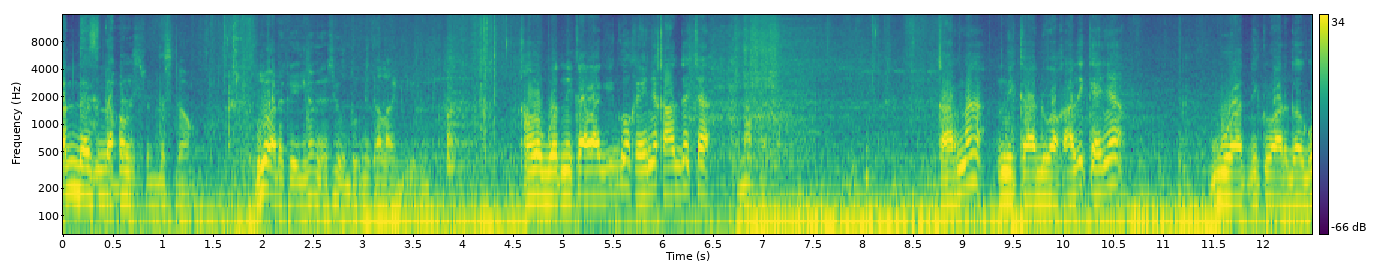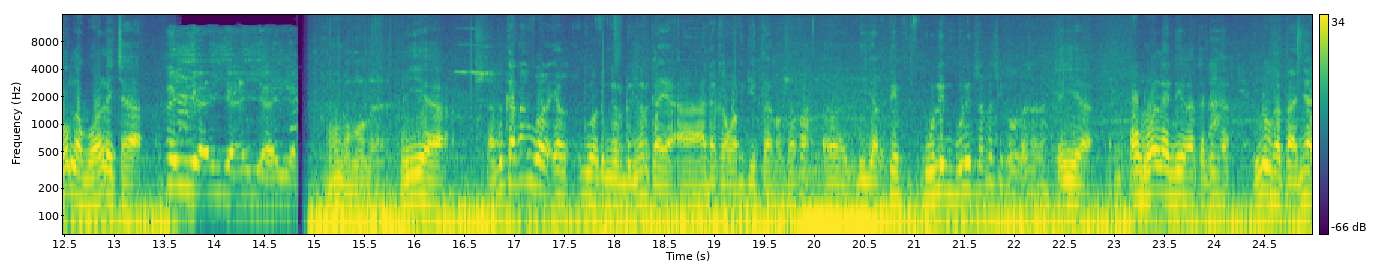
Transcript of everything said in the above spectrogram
Pedes dong. Pedes, pedes dong. Lu ada keinginan nggak sih untuk nikah lagi? Kalau buat nikah lagi gue kayaknya kagak, Cak. Kenapa? Karena nikah dua kali kayaknya buat di keluarga gue nggak boleh, Cak. Oh nggak boleh. Iya. Tapi kadang gua yang gua denger dengar kayak uh, ada kawan kita, no, siapa? Uh, di aktif bulin bulin siapa sih kalau nggak salah? Iya. Oh boleh dia kata dia. Lu katanya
